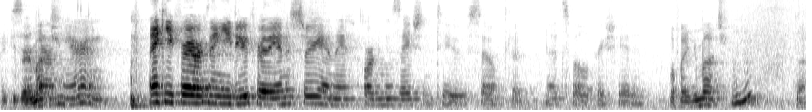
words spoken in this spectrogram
Thank you very much. down here, and thank you for everything you do for the industry and the organization too. So, Okay. it's well appreciated. Well, thank you much. Mm-hmm. Bye.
